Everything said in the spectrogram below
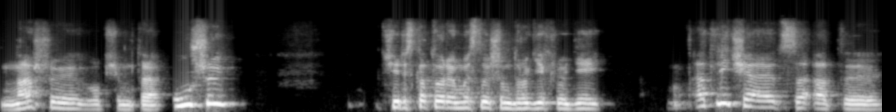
наши, в общем-то, уши, через которые мы слышим других людей, отличаются от э,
